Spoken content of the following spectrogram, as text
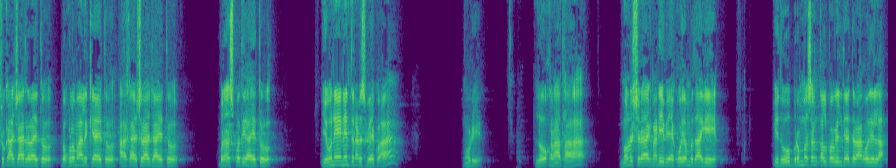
ಶುಕಾಚಾರ್ಯರಾಯಿತು ಬಕುಳಮಾಲಿಕೆ ಆಯಿತು, ಆಕಾಶರಾಜ್ ಆಯಿತು, ಬೃಹಸ್ಪತಿ ಆಯಿತು, ಇವನೇ ನಿಂತು ನಡೆಸಬೇಕು, ಆ? ನೋಡಿ, ಲೋಕನಾಥ ಮನುಷ್ಯರಾಗಿ ನಡೀಬೇಕು ಎಂಬುದಾಗಿ ಇದು ಬ್ರಹ್ಮ ಸಂಕಲ್ಪವಿಲ್ಲದೆ ಆಗೋದಿಲ್ಲ.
